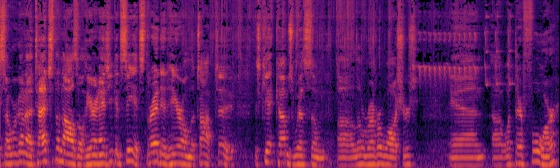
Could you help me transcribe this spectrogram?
So we're going to attach the nozzle here, and as you can see, it's threaded here on the top too. This kit comes with some uh, little rubber washers, and uh, what they're for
